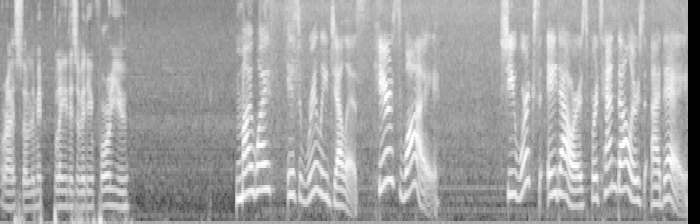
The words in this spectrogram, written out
alright? So let me play this video for you. My wife is really jealous. Here's why. She works 8 hours for $10 a day.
